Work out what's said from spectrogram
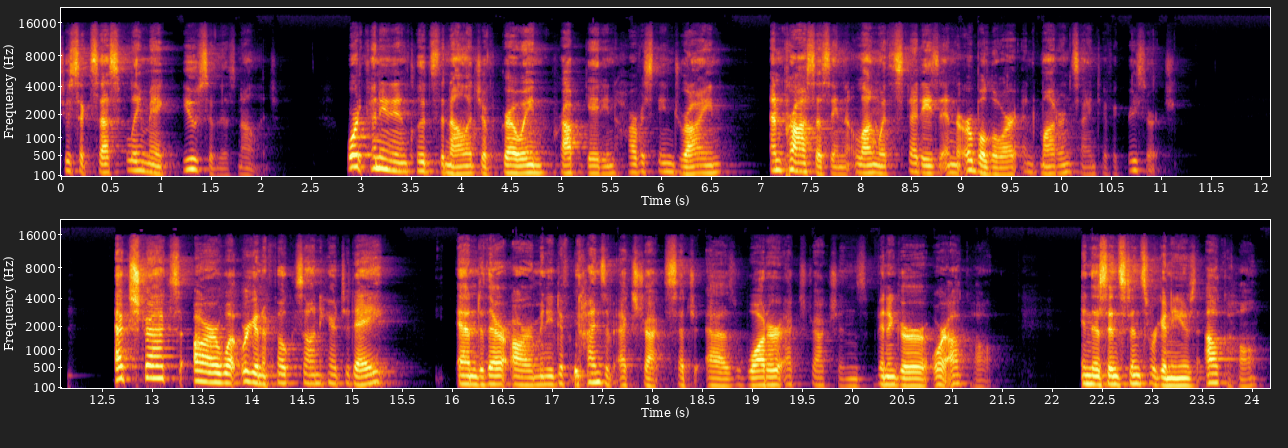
to successfully make use of this knowledge. Wort cunning includes the knowledge of growing, propagating, harvesting, drying, and processing, along with studies in herbal lore and modern scientific research. Extracts are what we're going to focus on here today, and there are many different kinds of extracts, such as water extractions, vinegar, or alcohol. In this instance, we're going to use alcohol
